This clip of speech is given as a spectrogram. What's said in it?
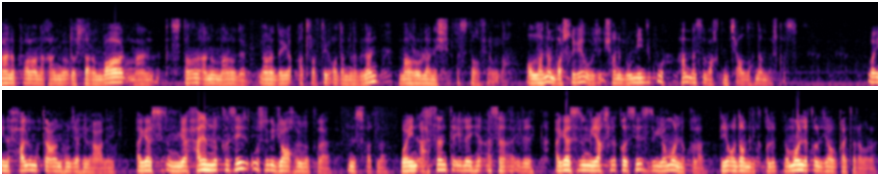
mani palonaqangi do'stlarim bor man piston anu manu deb yonidagi atrofdagi odamlar bilan mag'rurlanish. Astag'firulloh. Ollohdan boshqaga o'zi ishonib bo'lmaydiku. Hammasi vaqtincha allohdan boshqasi. Agar siz unga halimlik qilsangiz u sizga johillik qiladi. Uni sifatlari agar siz unga yaxshilik qilsangiz sizga yomonlik qiladi. Beodoblik qilib yomonlik qilib javob qaytaraveradi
